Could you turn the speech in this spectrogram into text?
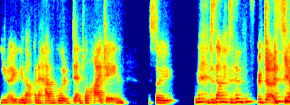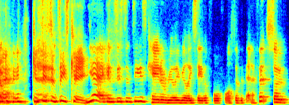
you know, you're not going to have good dental hygiene So does that make sense? It does. Yeah. consistency is key. Yeah, consistency is key to really, really see the full force of the benefits. So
